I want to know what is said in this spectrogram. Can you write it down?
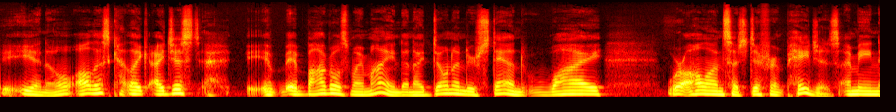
you know, all this kind like, I just, it, it boggles my mind. And I don't understand why we're all on such different pages. I mean,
